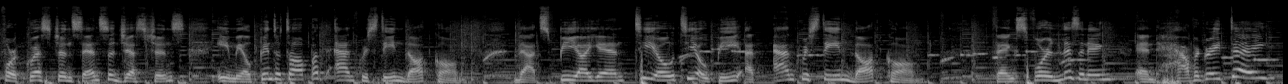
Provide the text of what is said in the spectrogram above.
For questions and suggestions, email pintotop at annchristine.com. That's P-I-N-T-O-T-O-P at annchristine.com. Thanks for listening and have a great day!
